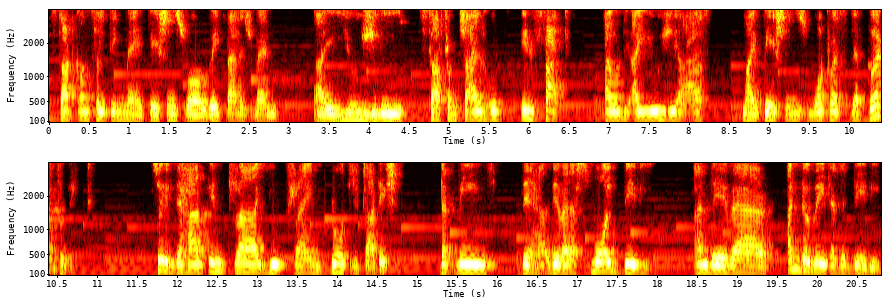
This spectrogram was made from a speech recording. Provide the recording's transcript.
start consulting my patients for weight management, I usually start from childhood. In fact, I would I usually ask my patients what was their birth weight. So if they have intrauterine growth retardation, that means they they were a small baby and they were underweight as a baby,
